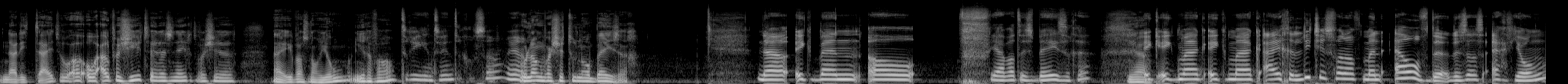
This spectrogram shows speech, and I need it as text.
na die tijd? Hoe, hoe oud was je? 2009 was je... Nou, je was nog jong in ieder geval. 23 of zo. Ja. Hoe lang was je toen al bezig? Nou, ik ben al. Pff, Ja, wat is bezig, hè? Ja. Ik, ik, maak, ik maak eigen liedjes vanaf mijn elfde. Dus dat is echt jong.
